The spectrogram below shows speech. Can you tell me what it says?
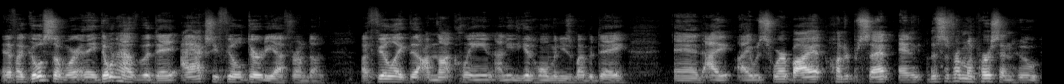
And if I go somewhere and they don't have a bidet, I actually feel dirty after I'm done. I feel like that I'm not clean. I need to get home and use my bidet. And I, I would swear by it 100%. And this is from a person who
